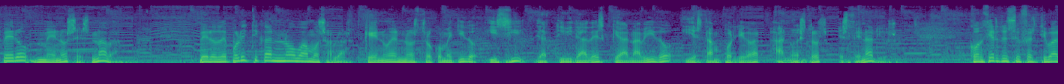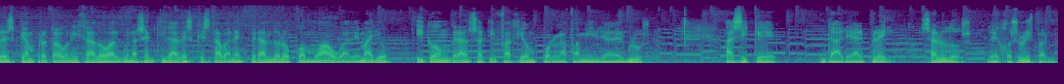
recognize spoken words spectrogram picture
pero menos es nada. Pero de política no vamos a hablar, que no es nuestro cometido, y sí de actividades que han habido y están por llegar a nuestros escenarios conciertos y festivales que han protagonizado algunas entidades que estaban esperándolo como agua de mayo y con gran satisfacción por la familia del blues. Así que, dale al play. Saludos de José Luis Palma.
